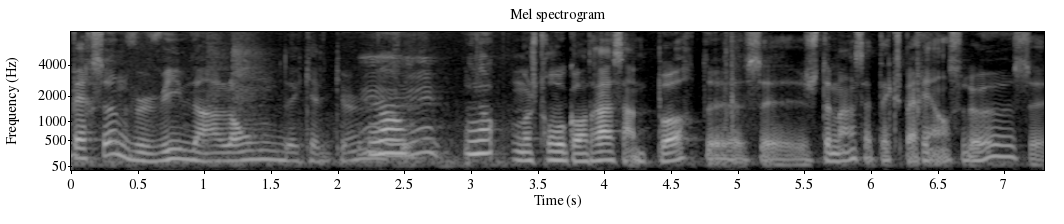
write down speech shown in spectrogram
personne veut vivre dans l'ombre de quelqu'un. Non, non. Moi, je trouve au contraire, ça me porte, euh, c'est justement cette expérience-là. c'est-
